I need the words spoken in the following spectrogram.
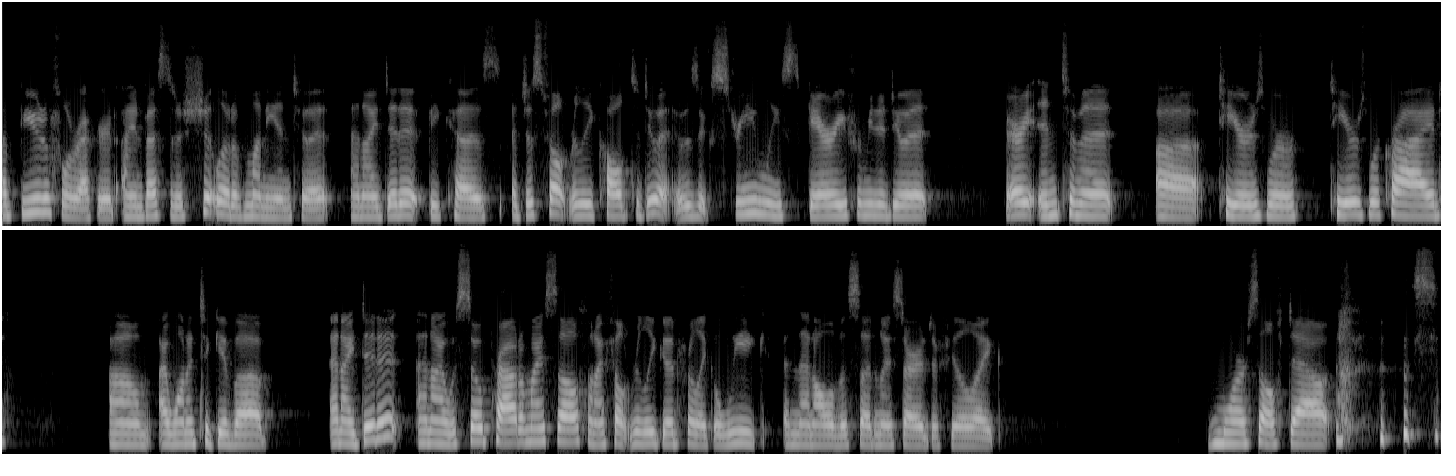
a beautiful record. I invested a shitload of money into it and I did it because I just felt really called to do it. It was extremely scary for me to do it. Very intimate. Uh, tears were tears were cried. Um, I wanted to give up and I did it and I was so proud of myself and I felt really good for like a week and then all of a sudden I started to feel like more self-doubt. so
